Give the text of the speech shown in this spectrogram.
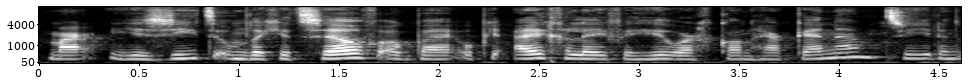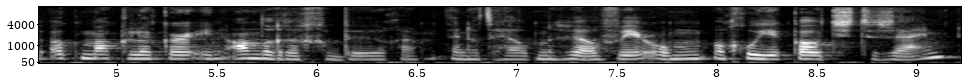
Maar je ziet, omdat je het zelf ook bij, op je eigen leven heel erg kan herkennen, zie je het ook makkelijker in anderen gebeuren. En dat helpt mezelf weer om een goede coach te zijn.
